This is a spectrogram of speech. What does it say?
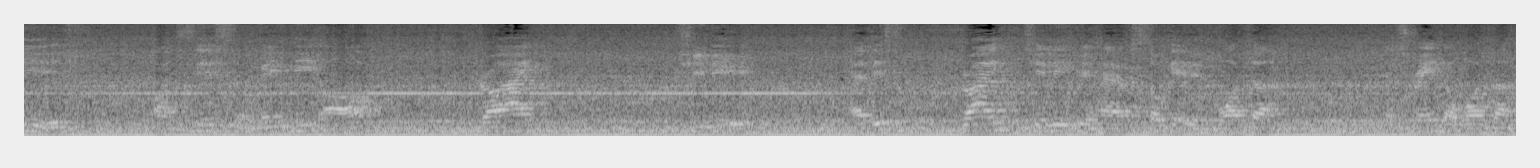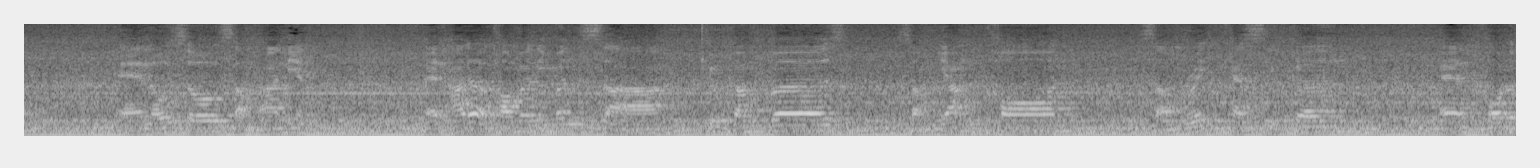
dish consists mainly of dried chili. And this dried chili we have soaked it in water and strain the water and also some onion. And other accompaniments are cucumbers, some young corn, some red capsicum, and for the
